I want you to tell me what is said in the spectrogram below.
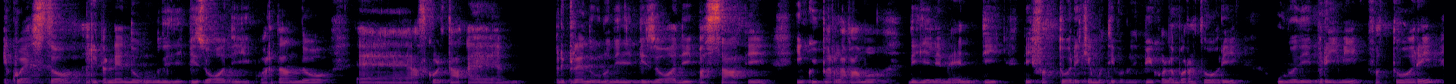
E questo, riprendendo uno degli episodi, guardando, eh, ascolta, eh, riprendendo uno degli episodi passati in cui parlavamo degli elementi, dei fattori che motivano di più i collaboratori, uno dei primi fattori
